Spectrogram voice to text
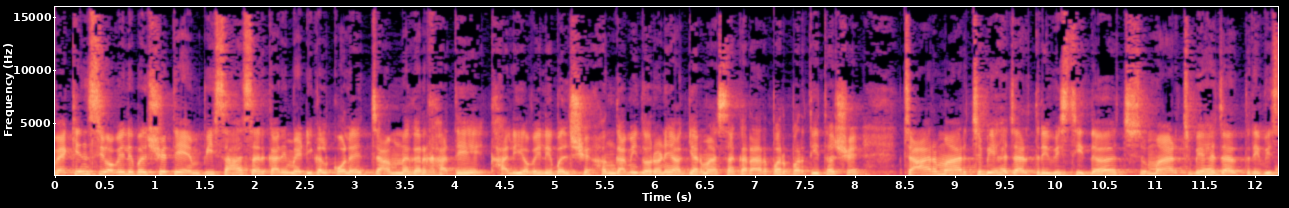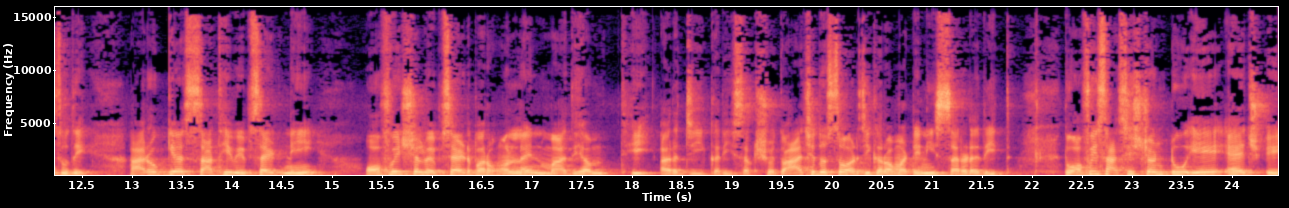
વેકેન્સી અવેલેબલ છે, તે એમપી શાહ સરકારી મેડિકલ કોલેજ જામનગર ખાતે ખાલી અવેલેબલ છે. હંગામી ધોરણે અગિયાર માસના કરાર પર ભરતી થશે. ચાર માર્ચ બે હજાર ત્રેવીસથી દસ માર્ચ બે હજાર ત્રેવીસ સુધી આરોગ્ય સાથી વેબસાઇટની ઓફિશિયલ વેબસાઇટ પર ઓનલાઈન માધ્યમથી અરજી કરી શકશો. તો આ છે દોસ્તો અરજી કરવા માટેની સરળ રીત. તો office assistant to A H એ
